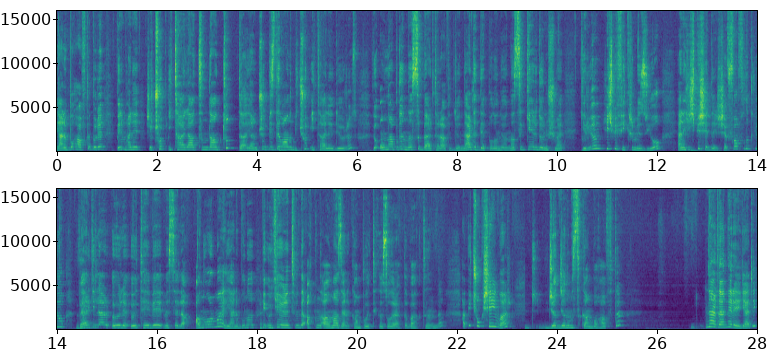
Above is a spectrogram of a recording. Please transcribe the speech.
yani bu hafta böyle benim hani işte çöp ithalatından tut da yani çünkü biz devamlı bir çöp ithal ediyoruz ve onlar burada nasıl bertaraf ediliyor, nerede depolanıyor, nasıl geri dönüşme giriyor hiçbir fikrimiz yok. Yani hiçbir şeyde şeffaflık yok. Vergiler öyle ÖTV mesela anormal yani bunu bir ülke yönetiminde aklını almaz yani kamu politikası olarak da baktığında. Ha birçok şey var. Can, canımı sıkan bu hafta. Nereden nereye geldik?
